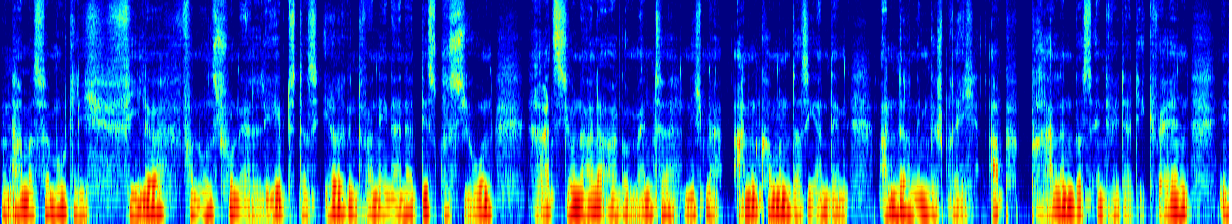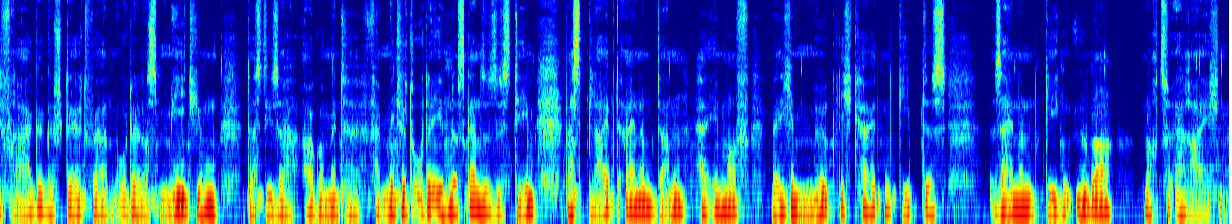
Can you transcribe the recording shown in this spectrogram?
Nun haben es vermutlich viele von uns schon erlebt, dass irgendwann in einer Diskussion rationale Argumente nicht mehr ankommen, dass sie an den anderen im Gespräch abprallen, dass entweder die Quellen in Frage gestellt werden oder das Medium, das diese Argumente vermittelt oder eben das ganze System. Was bleibt einem dann, Herr Imhoff? Welche Möglichkeiten gibt es, seinen Gegenüber noch zu erreichen?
